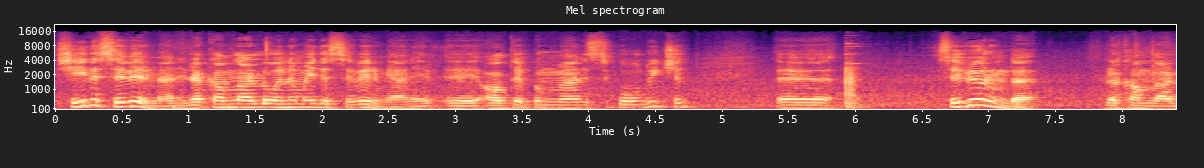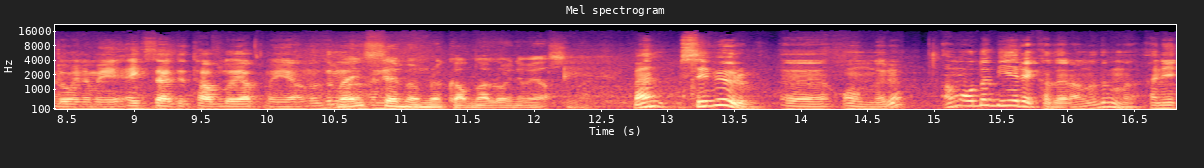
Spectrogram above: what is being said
şeyi de severim yani rakamlarla oynamayı da severim yani e, altyapı mühendislik olduğu için e, seviyorum da rakamlarla oynamayı, Excel'de tablo yapmayı anladın mı? Ben hiç Hani- sevmiyorum rakamlarla oynamayı aslında. Ben seviyorum e, onları ama o da bir yere kadar anladın mı? Hani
